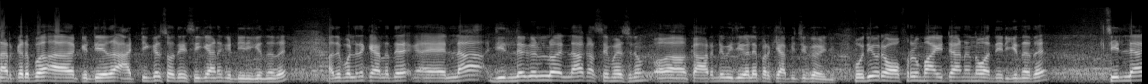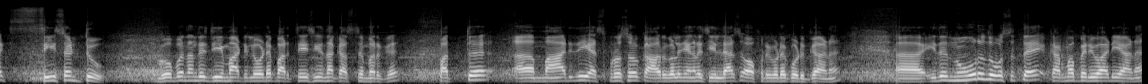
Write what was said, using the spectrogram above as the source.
നറുക്കെടുപ്പ് കിട്ടിയത് ആറ്റിങ്കൽ സ്വദേശിക്കാണ് കിട്ടിയിരിക്കുന്നത്. അതുപോലെ തന്നെ കേരളത്തിലെ എല്ലാ ജില്ലകളിലും എല്ലാ കസ്റ്റമേഴ്സിനും കാറിന്റെ വിജയികളെ പ്രഖ്യാപിച്ചു കഴിഞ്ഞു. പുതിയൊരു ഓഫറുമായിട്ടാണ് ഇന്ന് വന്നിരിക്കുന്നത്. Chillax season two Gopunand G മാർട്ടിലൂടെ പർച്ചേസ് ചെയ്യുന്ന കസ്റ്റമർക്ക് പത്ത് മാരുതി എക്സ്പ്രസോ കാറുകൾ ഞങ്ങൾ ചില്ലാസ് ഓഫറിലൂടെ കൊടുക്കുകയാണ്. ഇത് നൂറ് ദിവസത്തെ കർമ്മ പരിപാടിയാണ്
